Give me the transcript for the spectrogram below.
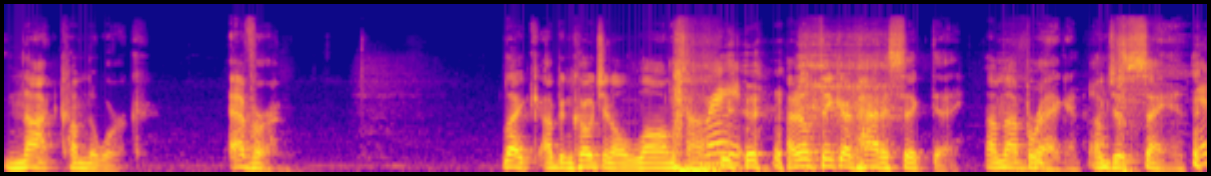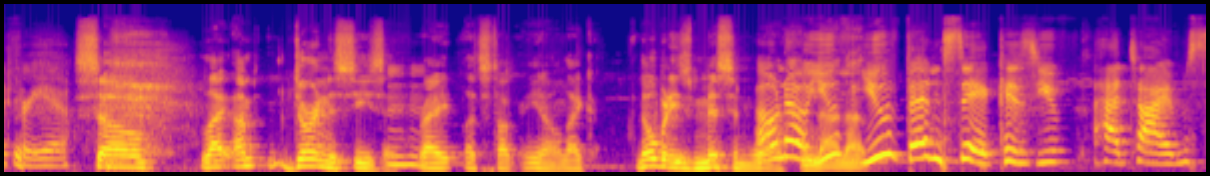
not come to work. Ever. Like I've been coaching a long time. Right. I don't think I've had a sick day. I'm not bragging. I'm just saying. Good for you. So, like, I'm during the season, mm-hmm. right? Let's talk. You know, like nobody's missing work. Mm-hmm. Oh no, you've no. you've been sick because you've had times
